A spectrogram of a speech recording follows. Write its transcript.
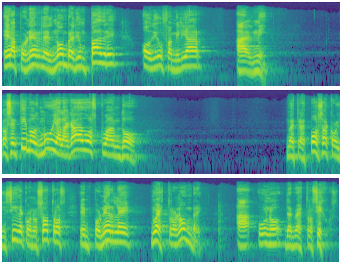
era ponerle el nombre de un padre o de un familiar al niño. Nos sentimos muy halagados cuando nuestra esposa coincide con nosotros en ponerle nuestro nombre a uno de nuestros hijos.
